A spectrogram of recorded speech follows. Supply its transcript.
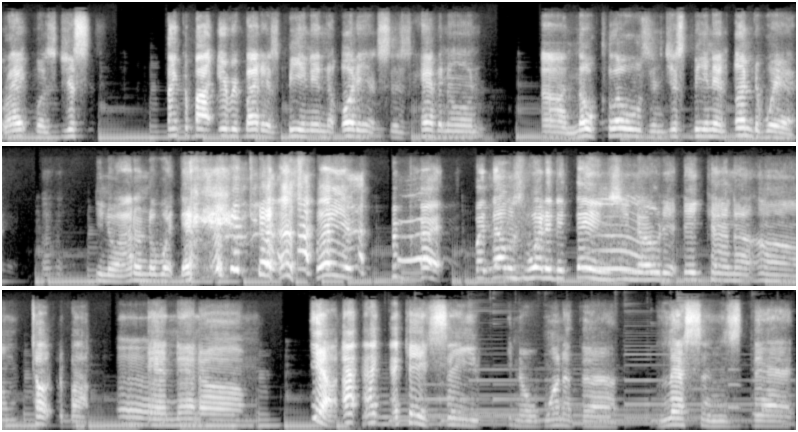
right, was just think about everybody as being in the audience as having on uh, no clothes and just being in underwear. You know, I don't know what that does for you, but but that was one of the things you know that they kind of um talked about. Mhm. And then um yeah, I, I I can't say you know one of the lessons that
